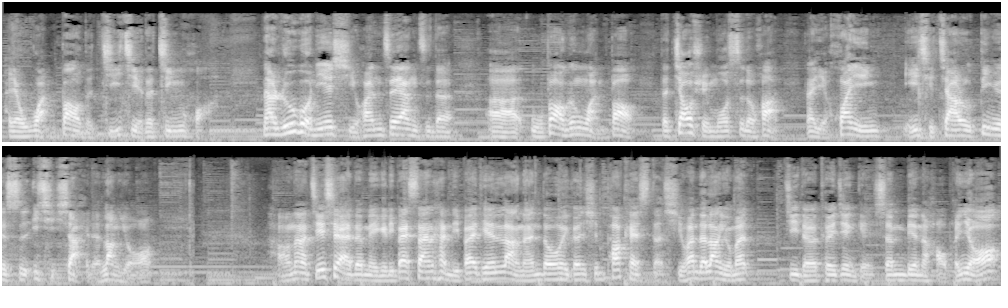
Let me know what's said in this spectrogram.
还有晚报的集结的精华。那如果你也喜欢这样子的呃午报跟晚报的教学模式的话，那也欢迎你一起加入订阅式一起下海的浪友哦。好，那接下来的每个礼拜三和礼拜天，浪男都会更新 Podcast，喜欢的浪友们记得推荐给身边的好朋友哦。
